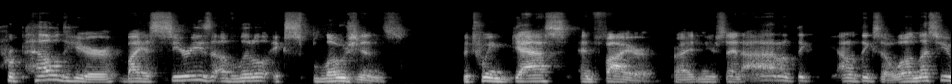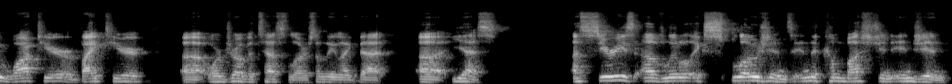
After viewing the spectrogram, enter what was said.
propelled here by a series of little explosions between gas and fire, right? And you're saying, I don't think I don't think so. Well, unless you walked here or biked here uh, or drove a Tesla or something like that, uh, yes, a series of little explosions in the combustion engine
